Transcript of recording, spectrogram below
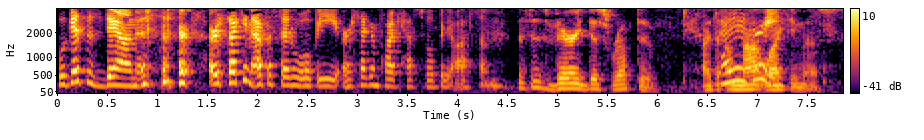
We'll get this down. our second episode will be our second podcast will be awesome. This is very disruptive. I, I am not liking this.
